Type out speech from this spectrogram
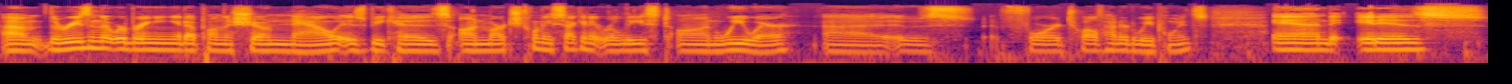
Um, the reason that we're bringing it up on the show now is because on March 22nd it released on WiiWare. Uh, it was for 1200 Wii points and it is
